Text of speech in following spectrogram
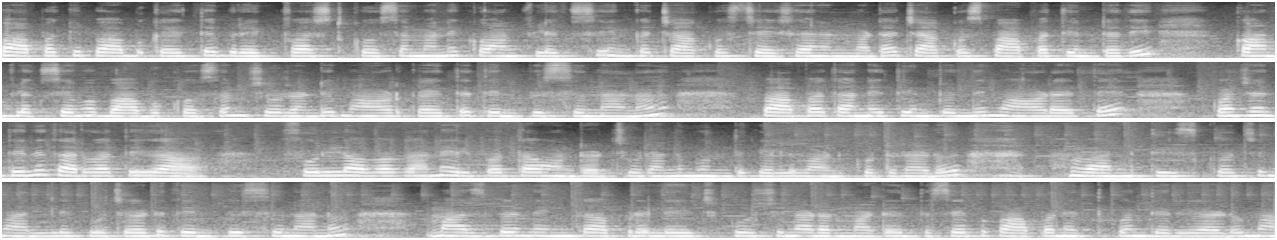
పాపకి బాబుకైతే బ్రేక్ఫాస్ట్ కోసం అని కాన్ఫ్లెక్స్ ఇంకా చాకోస్ చేశానమాట చాకోస్ పాప తింటుంది. కాన్ఫ్లెక్స్ ఏమో బాబు కోసం. చూడండి మామిడికైతే తినిపిస్తున్నాను. పాప తనే తింటుంది. మామిడైతే కొంచెం తిని తర్వాత ఇక ఫుల్ అవ్వగానే వెళ్ళిపోతూ ఉంటాడు. చూడండి ముందుకెళ్ళి వండుకుంటున్నాడు. వాడిని తీసుకొచ్చి మళ్ళీ కూర్చోబెట్టి తినిపిస్తున్నాను. మా హస్బెండ్ ఇంకా అప్పుడే లేచి కూర్చున్నాడు అనమాట ఇంతసేపు పాపని ఎత్తుకొని తిరిగాడు. మా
